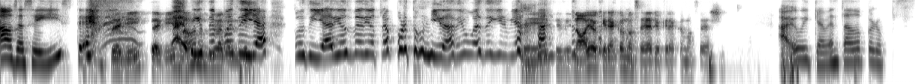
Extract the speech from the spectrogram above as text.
Ah, o sea, seguiste. Seguí, seguí, ¿no? Dice, pues si ya, pues si ya Dios me dio otra oportunidad, yo voy a seguir viajando. Sí, sí, No, yo quería conocer, yo quería conocer. Ay, güey, qué aventado, pero pues,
